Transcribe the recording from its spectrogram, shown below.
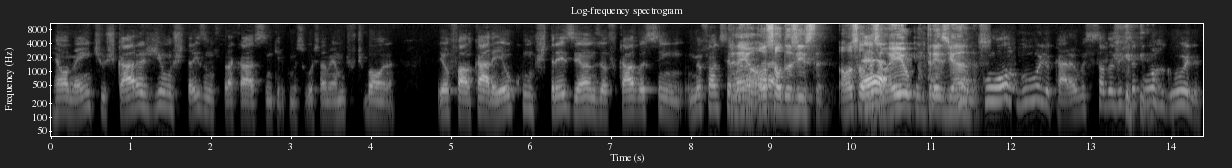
realmente os caras de uns três anos para cá, assim, que ele começou a gostar mesmo de futebol, né? E eu falo, cara, eu com uns 13 anos, eu ficava assim, o meu final de semana. Olha o saudosista, olha o saudosista, é, eu com 13 anos. Com, com orgulho, cara, você saudosista com orgulho.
